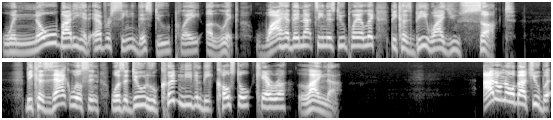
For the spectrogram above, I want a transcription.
when nobody had ever seen this dude play a lick. Why had they not seen this dude play a lick? Because BYU sucked. Because Zach Wilson was a dude who couldn't even be Coastal Carolina. I don't know about you, but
